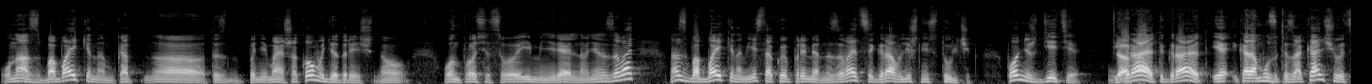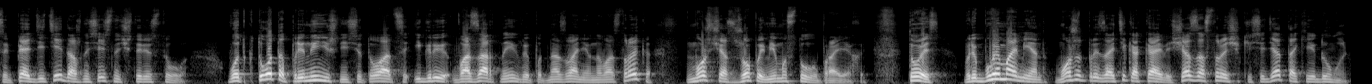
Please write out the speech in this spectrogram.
У нас с Бабайкиным, ко- э, ты понимаешь, о ком идет речь, но он просит своего имени реального не называть. У нас с Бабайкиным есть такой пример. Называется игра в лишний стульчик. Помнишь, дети Да. играют, играют, и, и когда музыка заканчивается, пять детей должны сесть на четыре стула. Вот кто-то при нынешней ситуации игры в азартные игры под названием «Новостройка» может сейчас жопой мимо стула проехать. То есть в любой момент может произойти какая вещь. Сейчас застройщики сидят такие и думают,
